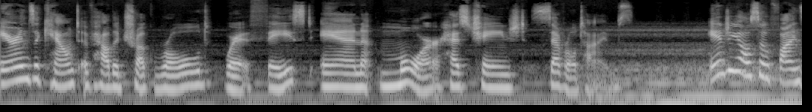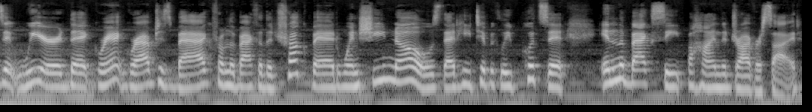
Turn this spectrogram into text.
Aaron's account of how the truck rolled, where it faced, and more has changed several times. Angie also finds it weird that Grant grabbed his bag from the back of the truck bed when she knows that he typically puts it in the back seat behind the driver's side.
